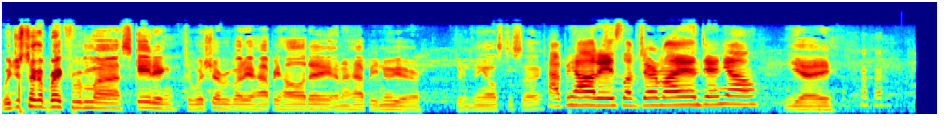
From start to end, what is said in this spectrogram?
We just took a break from uh, skating to wish everybody a happy holiday and a happy new year. Do you have anything else to say? Happy holidays. Love Jeremiah and Danielle. Yay.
